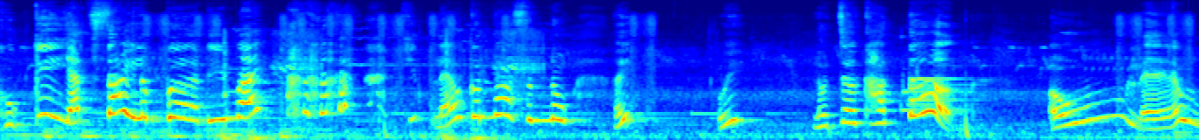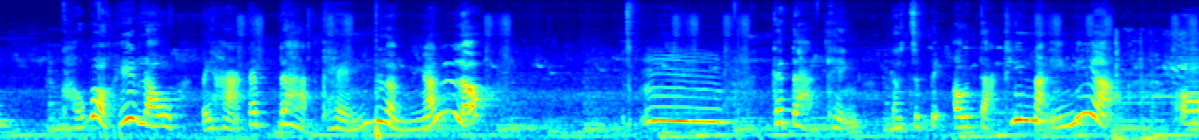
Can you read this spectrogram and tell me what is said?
คุกกี้ยัดไส้ระเบิดดีไหม คิดแล้วก็น่าสนุก เฮ้ย อุ้ย เราเจอคัตเตอร์ เอาแล้ว เขาบอกให้เรา ไปหากระดาษแข็งหลังงั้นเหรอ อืม กระดาษแข็งเราจะไปเอาจากที่ไหนเนี่ย โอ้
